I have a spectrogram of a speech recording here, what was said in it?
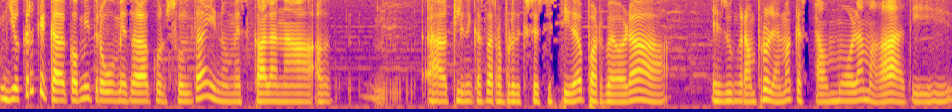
Jo crec que cada cop m'hi trobo més a la consulta i només cal anar a, a clíniques de reproducció assistida per veure és un gran problema que està molt amagat i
